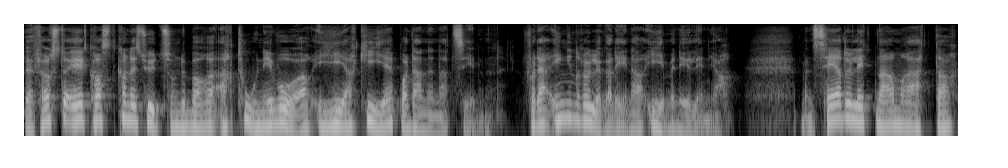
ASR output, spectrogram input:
Ved første øyekast kan det se ut som det bare er to nivåer i hierarkiet på denne nettsiden, for det er ingen rullegardiner i menylinja. Men ser du litt nærmere etter,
